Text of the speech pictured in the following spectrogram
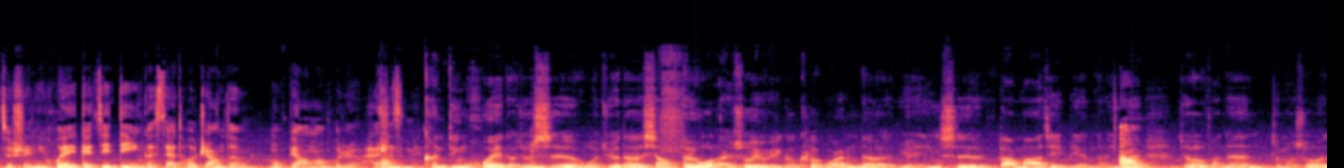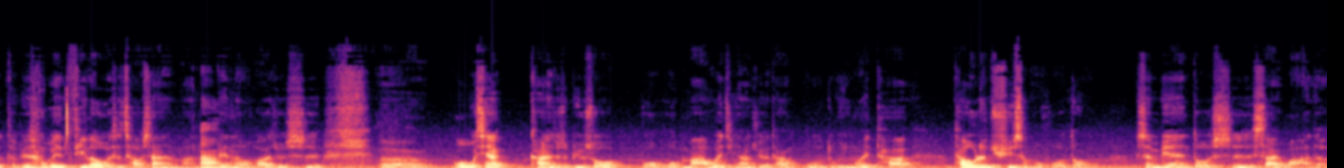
就是你会给自己定一个 settle 这样的目标吗？或者还是怎么样？嗯肯定会的，就是我觉得像对于我来说，有一个客观的原因是爸妈这边的，因为嗯就反正怎么说，特别是我也提了我是潮汕人嘛，那嗯边的话就是，呃，我我现在看来就是，比如说我我我妈会经常觉得她很孤独，因为她她无论去什么活动，身边都是晒娃的，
